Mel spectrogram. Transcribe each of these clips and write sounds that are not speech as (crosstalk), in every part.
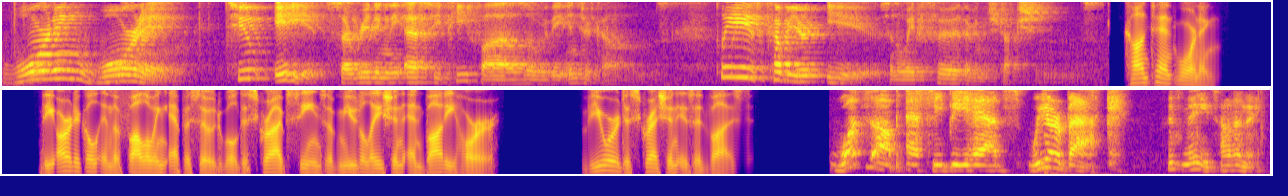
Warning, warning. Two idiots are reading the SCP files over the intercoms. Please cover your ears and await further instructions. Content warning. The article in the following episode will describe scenes of mutilation and body horror. Viewer discretion is advised. What's up, SCP heads? We are back. It's me, Tanhony.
